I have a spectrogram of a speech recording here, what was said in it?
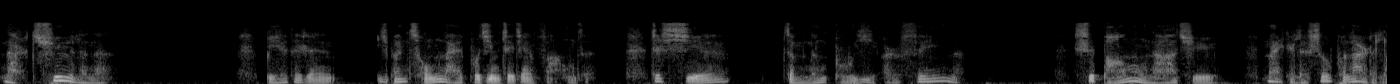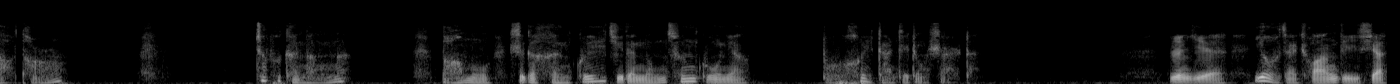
哪儿去了呢？别的人一般从来不进这间房子，这鞋怎么能不翼而飞呢？是保姆拿去卖给了收破烂的老头？这不可能啊！保姆是个很规矩的农村姑娘，不会干这种事儿的。润叶又在床底下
